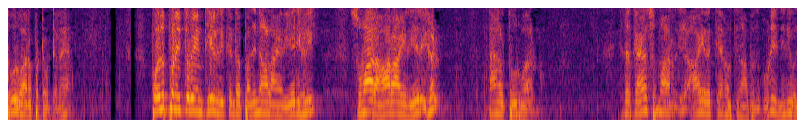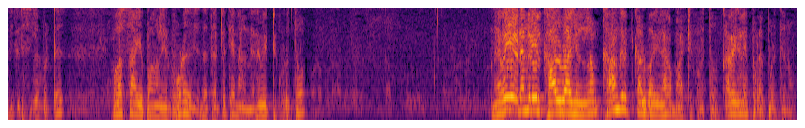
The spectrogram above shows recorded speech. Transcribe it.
தூர்வாரப்பட்டு விட்டன பொதுப்பணித்துறையின் கீழ் இருக்கின்ற பதினாலாயிரம் ஏரிகளில் சுமார் ஆறாயிரம் ஏரிகள் நாங்கள் தூர்வாரணும். இதற்காக சுமார் ஆயிரத்தி இருநூத்தி நாற்பது கோடி நிதி ஒதுக்கீடு செய்யப்பட்டு விவசாய பங்களிப்போடு இந்த திட்டத்தை நாங்கள் நிறைவேற்றி கொடுத்தோம். நிறைய இடங்களில் கால்வாய்கள் எல்லாம் காங்கிரீட் கால்வாய்களாக மாற்றி கொடுத்தோம். கரைகளை பலப்படுத்தினோம்.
